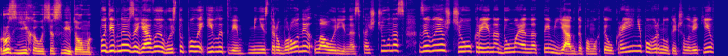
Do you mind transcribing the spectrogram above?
роз'їхалися світом. Подібною заявою виступили і в Литві. Міністр оборони Лаурінес Кащунас заявив, що Україна думає над тим, як допомогти Україні повернути чоловіків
